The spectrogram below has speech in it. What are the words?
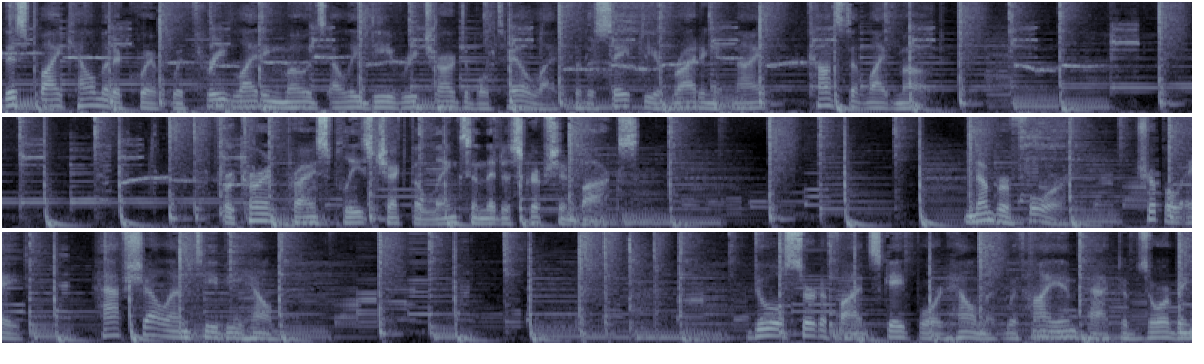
This bike helmet equipped with three lighting modes LED rechargeable tail light for the safety of riding at night, constant light mode. For current price please check the links in the description box. Number 4. Triple Eight. Half Shell MTB Helmet. Dual certified skateboard helmet with high impact absorbing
